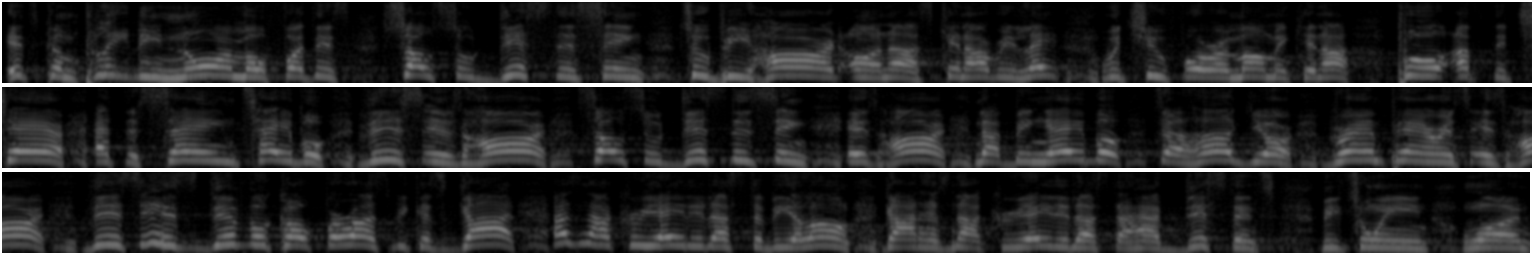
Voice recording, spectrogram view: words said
It's completely normal for this social distancing to be hard on us. Can I relate with you for a moment? Can I pull up the chair at the same table? This is hard. Social distancing is hard. Not being able to hug your grandparents is hard. This is difficult for us because God has not created us to be alone. God has not created us to have distance between one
